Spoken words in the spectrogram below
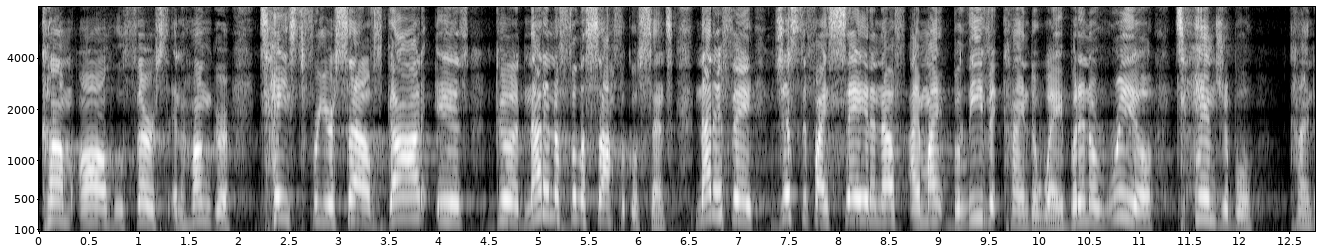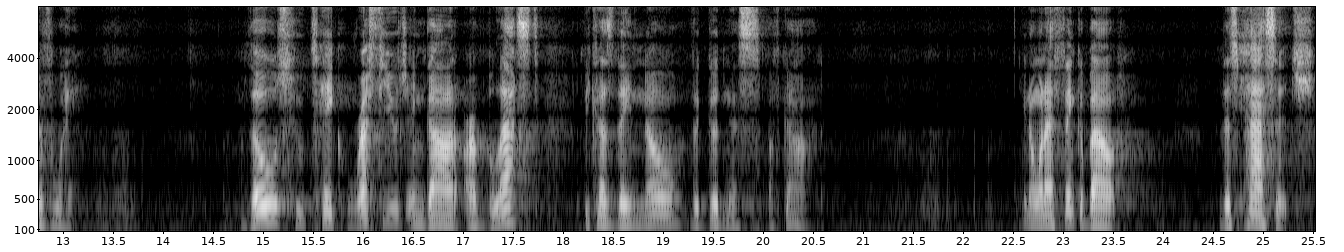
Come, all who thirst and hunger, taste for yourselves. God is good, not in a philosophical sense, not if a just if I say it enough, I might believe it kind of way, but in a real, tangible kind of way. Those who take refuge in God are blessed because they know the goodness of God. You know, when I think about this passage,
